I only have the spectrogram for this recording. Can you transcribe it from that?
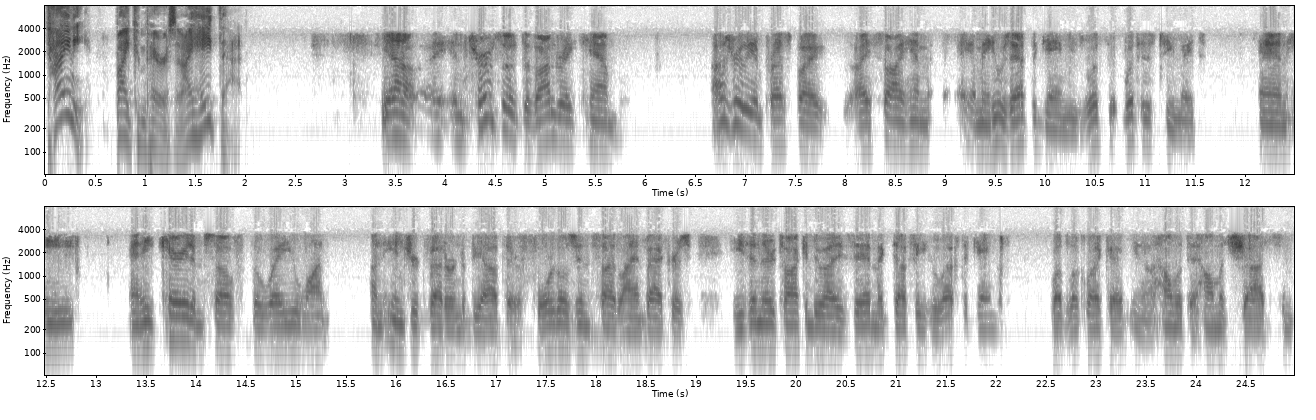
tiny by comparison. I hate that. Yeah, in terms of De'Vondre Campbell, I was really impressed by. I saw him. I mean, he was at the game. He's with with his teammates, and he and he carried himself the way you want an injured veteran to be out there for those inside linebackers. He's in there talking to Isaiah McDuffie, who left the game with what looked like a you know helmet to helmet shot, some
